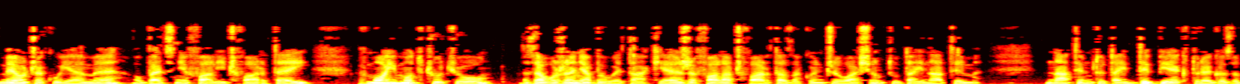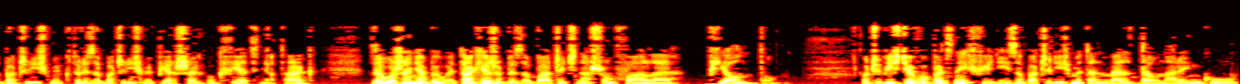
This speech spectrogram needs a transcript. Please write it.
my oczekujemy obecnie fali czwartej. W moim odczuciu założenia były takie, że fala czwarta zakończyła się tutaj na tym na tym tutaj dypie, którego zobaczyliśmy, który zobaczyliśmy 1 kwietnia, tak? Założenia były takie, żeby zobaczyć naszą falę piątą. Oczywiście w obecnej chwili zobaczyliśmy ten meltdown na rynku.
